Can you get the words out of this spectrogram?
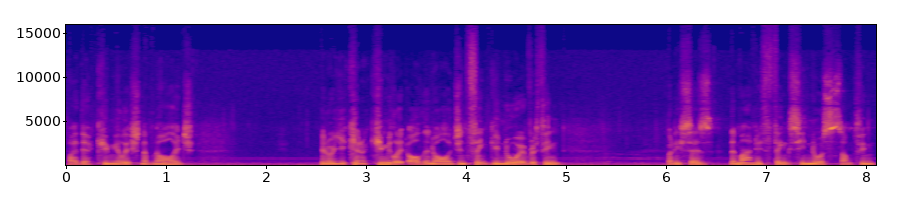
by the accumulation of knowledge. You know, you can accumulate all the knowledge and think you know everything, but he says the man who thinks he knows something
